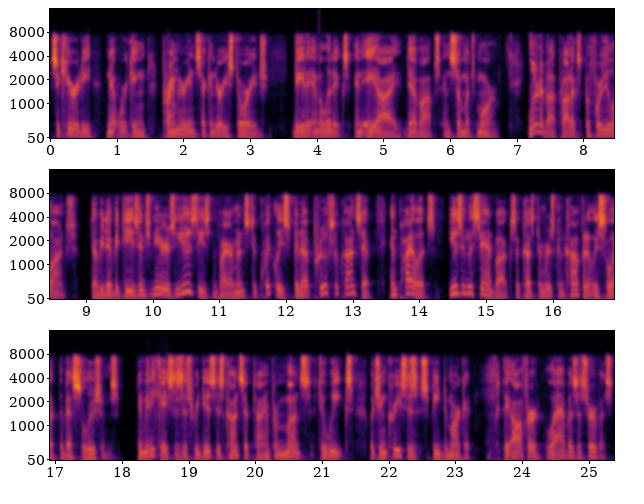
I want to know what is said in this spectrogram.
security, networking, primary and secondary storage, data analytics, and AI, DevOps, and so much more. Learn about products before you launch. WWT's engineers use these environments to quickly spin up proofs of concept and pilots using the sandbox so customers can confidently select the best solutions. In many cases, this reduces concept time from months to weeks, which increases speed to market. They offer lab as a service,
